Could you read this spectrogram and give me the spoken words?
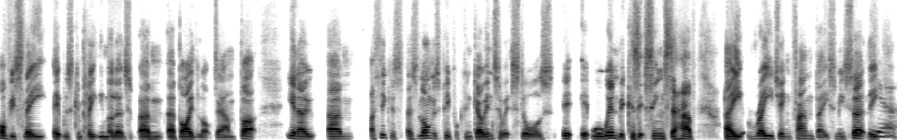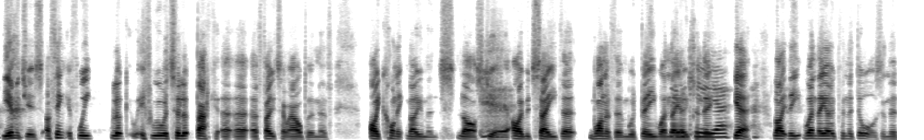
Obviously, it was completely mullered um, uh, by the lockdown, but you know, um, I think as as long as people can go into its stores, it, it will win because it seems to have a raging fan base. I mean, certainly yeah, the images. I think if we look, if we were to look back at a, a photo album of iconic moments last year, I would say that one of them would be when they The open queue, the yeah, yeah, like the when they open the doors in the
